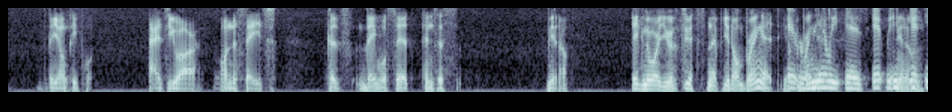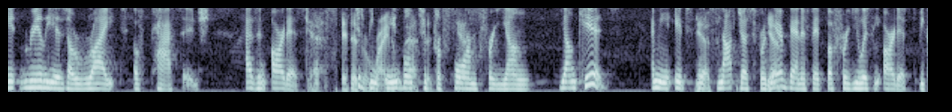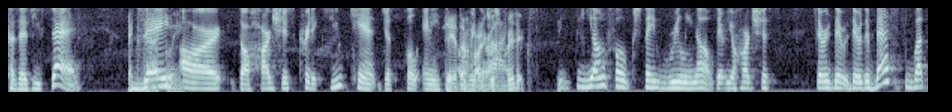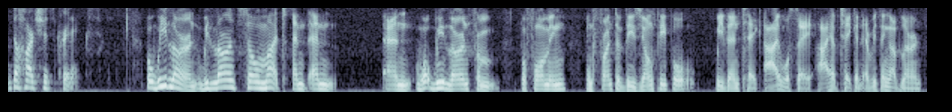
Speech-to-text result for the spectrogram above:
the young people, as you are on the stage, because they will sit and just, you know, ignore you if you, if you don't bring it. You have it to bring really it. is. It it, You know? it it really is a rite of passage as an artist Yes, it is to a be rite of passage. Being able to perform Yes. for young young kids. I mean, it's Yes. it's not just for Yeah. their benefit, but for you as the artist, because as you said, Exactly. they are the harshest critics. You can't just pull anything They're the over harshest critics. The young folks, they really know. They're your harshest. They're they're they're the best, but the harshest critics. But we learn we learn so much. And and and what we learn from performing in front of these young people we then take. I will say i have taken everything i've learned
